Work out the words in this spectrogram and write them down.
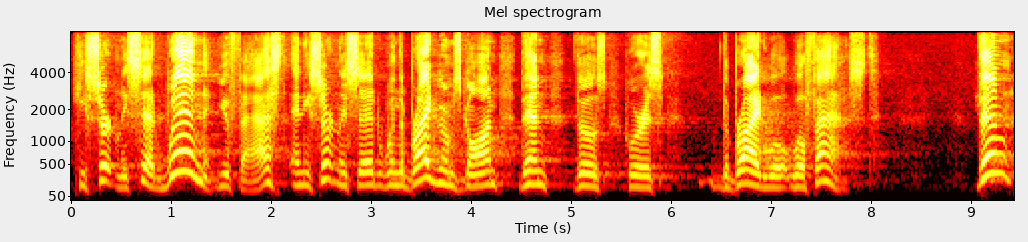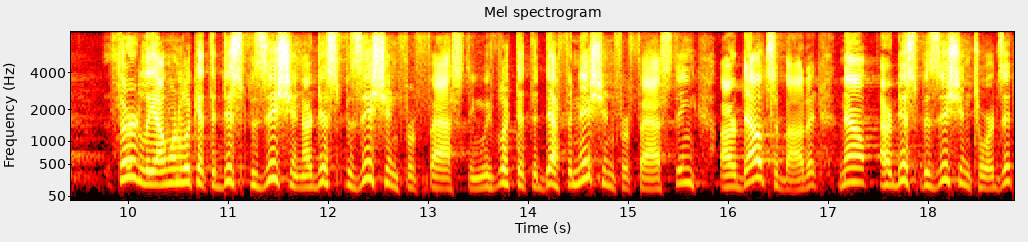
he certainly said, when you fast, and he certainly said, when the bridegroom's gone, then those who are his, the bride will, will fast. Then thirdly, I want to look at the disposition, our disposition for fasting. We've looked at the definition for fasting, our doubts about it. Now, our disposition towards it.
